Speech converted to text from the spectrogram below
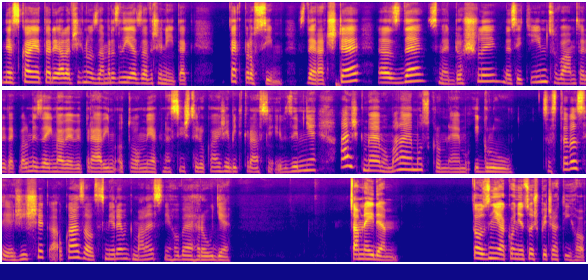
Dneska je tady ale všechno zamrzlý a zavřený, tak, tak prosím, zde račte, zde jsme došli mezi tím, co vám tady tak velmi zajímavě vyprávím o tom, jak na sněžce dokáže být krásně i v zimě, až k mému malému skromnému iglů. Zastavil se Ježíšek a ukázal směrem k malé sněhové hroudě. Tam nejdem. To zní jako něco špičatýho.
